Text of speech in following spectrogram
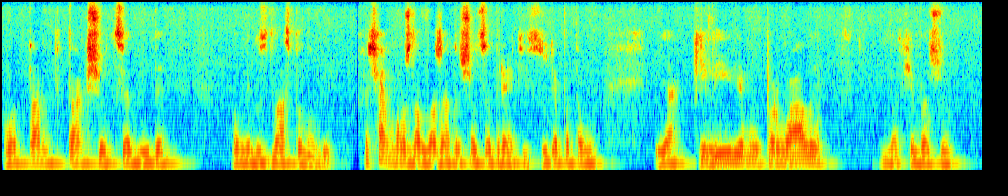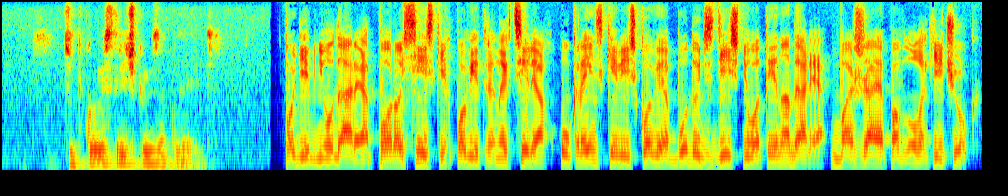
От там так, що це буде по мінус 2,5. Хоча можна вважати, що це третій, судя по тому, як кілів йому порвали, ну хіба що цупкою стрічкою заклеїть. Подібні удари по російських повітряних цілях українські військові будуть здійснювати і надалі, вважає Павло Лакійчук.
